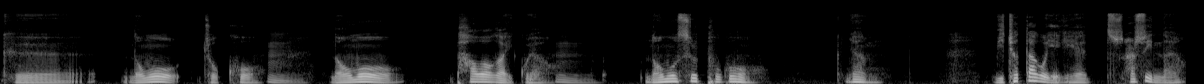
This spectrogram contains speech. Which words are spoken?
그 너무 좋고 음. 너무 파워가 있고요. 음. 너무 슬프고 그냥 미쳤다고 얘기해 할 수 있나요?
